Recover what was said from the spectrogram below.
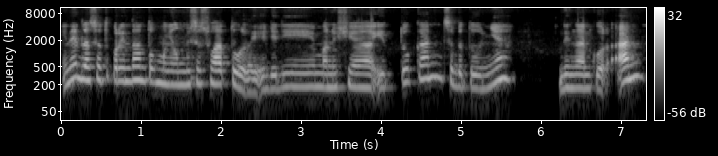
ini adalah suatu perintah untuk mengilmui sesuatu lah ya. Jadi manusia itu kan sebetulnya dengan Quran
